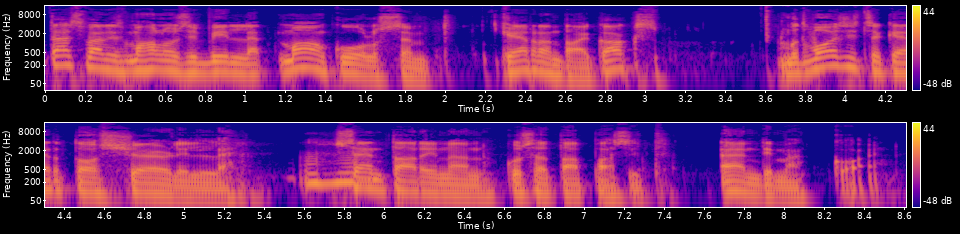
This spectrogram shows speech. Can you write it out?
tässä välissä mä haluaisin, Ville, mä oon kuullut sen kerran tai kaksi. Mutta voisit sä kertoa Shirleylle Mhm. sen tarinan, kun sä tapasit Andy McCoyn?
